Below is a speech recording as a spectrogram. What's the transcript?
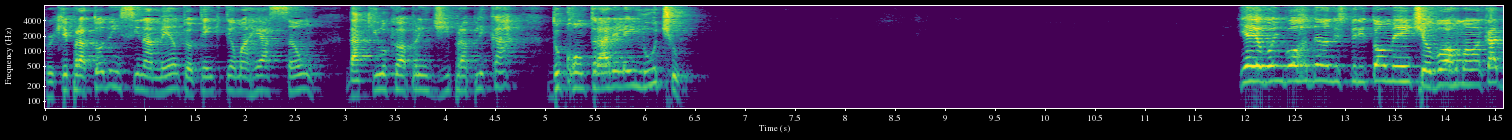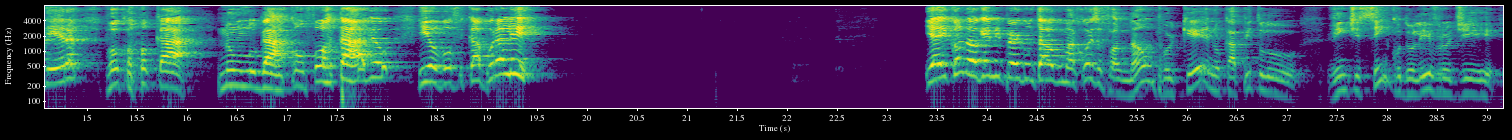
Porque para todo ensinamento eu tenho que ter uma reação daquilo que eu aprendi para aplicar. Do contrário, ele é inútil. E aí eu vou engordando espiritualmente. Eu vou arrumar uma cadeira, vou colocar num lugar confortável e eu vou ficar por ali. E aí, quando alguém me perguntar alguma coisa, eu falo, não, porque no capítulo 25 do livro de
